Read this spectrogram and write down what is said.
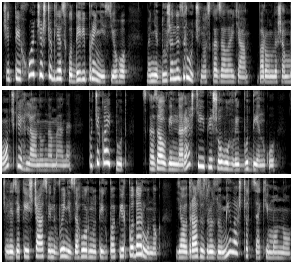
Чи ти хочеш, щоб я сходив і приніс його? Мені дуже незручно, сказала я. Барон лише мовчки глянув на мене. Почекай тут, сказав він нарешті і пішов у глиб будинку. Через якийсь час він виніс загорнутий в папір подарунок. Я одразу зрозуміла, що це кімоно.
